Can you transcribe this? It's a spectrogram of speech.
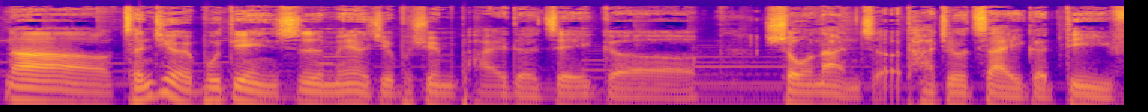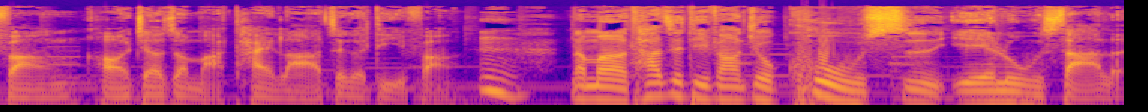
那曾经有一部电影是梅尔杰布逊拍的，这个受难者，他就在一个地方，好叫做马泰拉这个地方。嗯，那么他这地方就酷似耶路撒冷。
